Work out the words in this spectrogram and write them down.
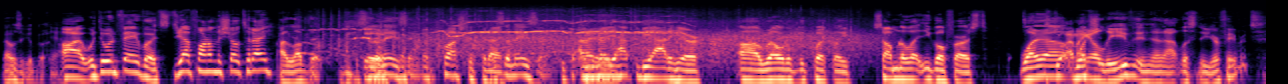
That was a good book. Yeah. All right, we're doing favorites. Did you have fun on the show today? I loved it. This is amazing. We crushed it today. It's amazing. And I know you have to be out of here uh, relatively quickly, so I'm going to let you go first. What? Uh, Am I going to leave and not listen to your favorites?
